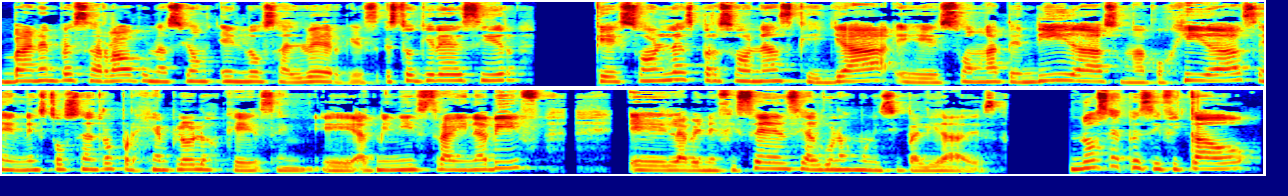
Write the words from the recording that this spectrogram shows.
van a empezar la vacunación en los albergues. Esto quiere decir que son las personas que ya eh, son atendidas, son acogidas en estos centros, por ejemplo, los que se eh, administra INAVIF, eh, la beneficencia, algunas municipalidades. No se ha especificado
